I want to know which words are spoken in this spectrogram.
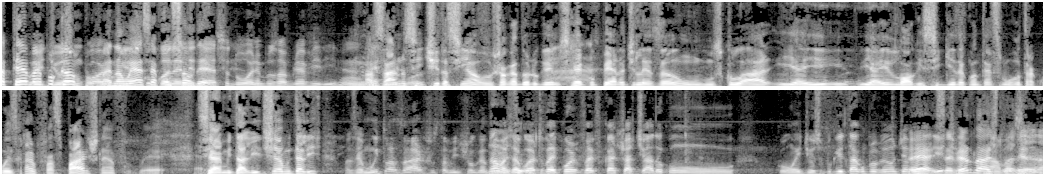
até o vai pro campo, mas não essa é a função ele dele. desce do ônibus abrir a virilha. né? Azar no sentido assim, ó, o jogador do Grêmio se recupera de lesão muscular e aí, e aí logo em seguida acontece uma outra coisa. Claro, faz parte, né? É, se é amidalite, é amidalite. Mas é muito azar, justamente, o jogador. Não, mas agora tu vai, vai ficar chateado com, com o Edilson porque ele tá com problema de É, amidalite. isso é verdade. Não, tá mas vendo? eu,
